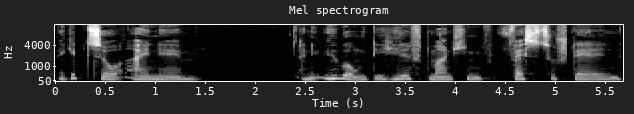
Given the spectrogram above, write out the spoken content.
Da gibt es so eine, eine Übung, die hilft manchen festzustellen,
